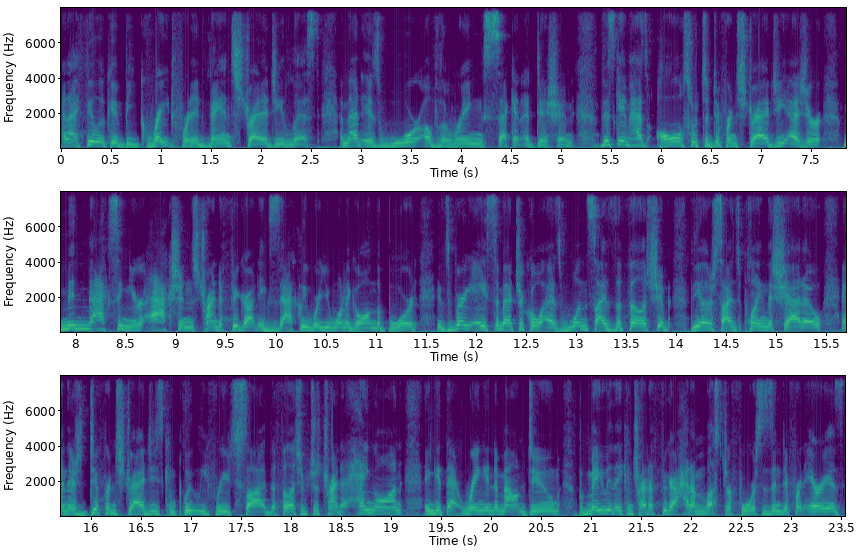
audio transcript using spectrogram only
and I feel it could be great for an advanced strategy list, and that is War of the Rings 2nd Edition. This game has all sorts of different strategy as you're min-maxing your actions, trying to figure out exactly where you want to go on the board. It's very asymmetrical as one side's the Fellowship, the other side's playing the Shadow, and there's different strategies completely for each side. The Fellowship's just trying to hang on and get that ring into Mount Doom, but maybe they can try to figure out how to muster forces in different areas.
